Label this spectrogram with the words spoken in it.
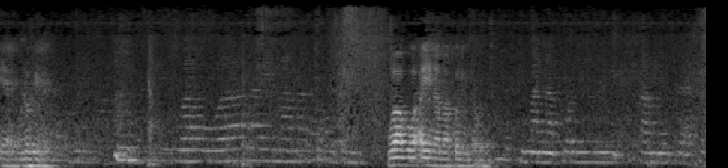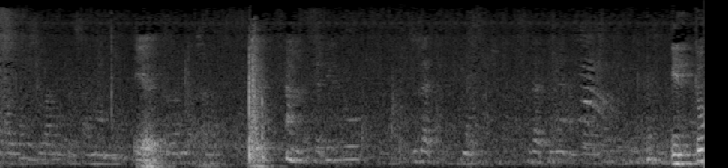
Ya, belum ini. Wa huwa aina ma kuntum. Di mana pun kamu berada Allah selalu bersamamu. Iya. Itu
